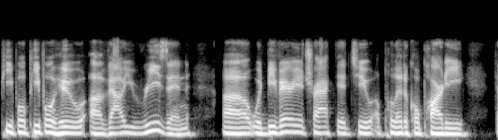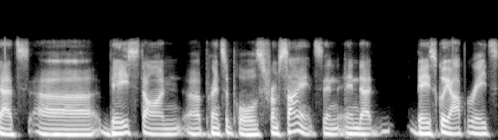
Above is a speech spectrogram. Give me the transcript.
people, people who uh, value reason, uh, would be very attracted to a political party that's uh, based on uh, principles from science and and that basically operates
